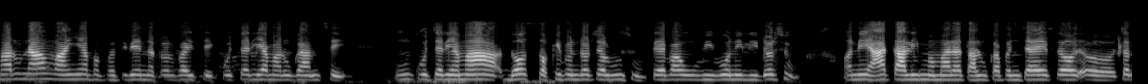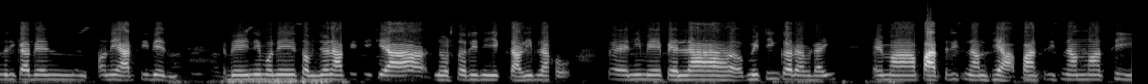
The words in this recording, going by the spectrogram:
મારું નામ વાણિયા ભગવતીબેન નટોરભાઈ છે, કોચરિયા મારું ગામ છે. હું કોચરિયામાં દસ સખી મંડળ ચલાવું છું. તેમાં હું વિવોની લીડર છું. અને આ તાલીમ અમારા તાલુકા પંચાયત ચંદ્રિકાબેન અને આરતીબેન બેને મને સમજણ આપી હતી કે આ નર્સરીની એક તાલીમ રાખો. તો એની મેં પહેલા મીટિંગ કરાવડાવી એમાં પાંત્રીસ નામ થયા. પાંત્રીસ નામમાંથી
